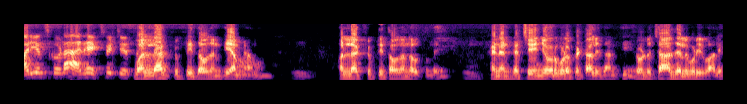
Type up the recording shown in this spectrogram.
Audience కూడా అదే ఎక్స్పెక్ట్ చేస్తారు వన్ ల్యాక్ ఫిఫ్టీ థౌసండ్కి అమ్మాము. వన్ ల్యాక్ ఫిఫ్టీ థౌసండ్ అవుతుంది. అండ్ ఇంకా చేంజ్ ఓవర్ కూడా పెట్టాలి దానికి. రెండు ఛార్జర్లు కూడా ఇవ్వాలి.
